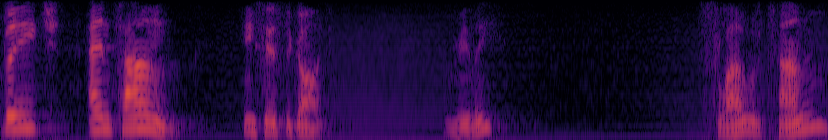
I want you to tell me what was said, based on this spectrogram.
speech and tongue, he says to God. Really? slow of tongue.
